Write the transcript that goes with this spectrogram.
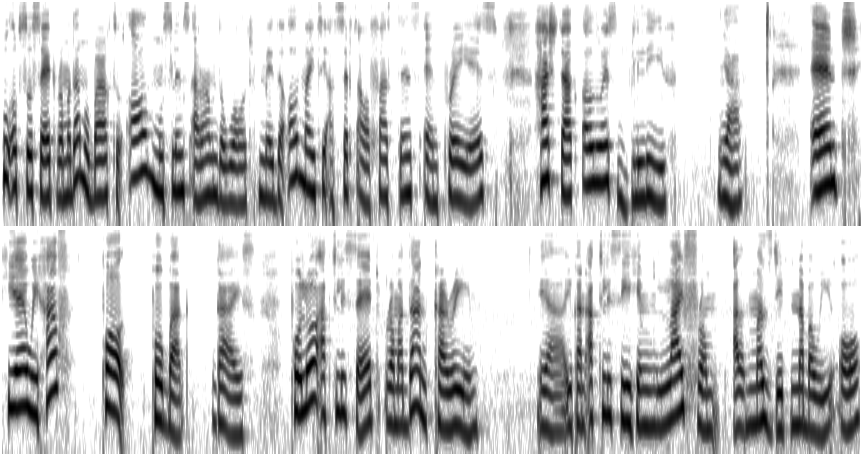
who also said Ramadan Mubarak to all Muslims around the world. May the Almighty accept our fastings and prayers. Hashtag always believe. Yeah. And here we have Paul Pogba, guys. Polo actually said Ramadan Kareem. Yeah, you can actually see him live from Al Masjid Nabawi or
